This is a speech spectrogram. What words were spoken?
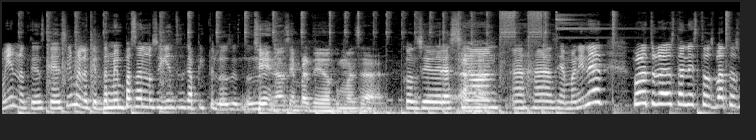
bien, no tienes que decírmelo, que también pasa en los siguientes capítulos. Entonces, Sí, ¿no? Siempre ha tenido como esa... consideración, ajá. hacia Marinette. Por otro lado están estos vatos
